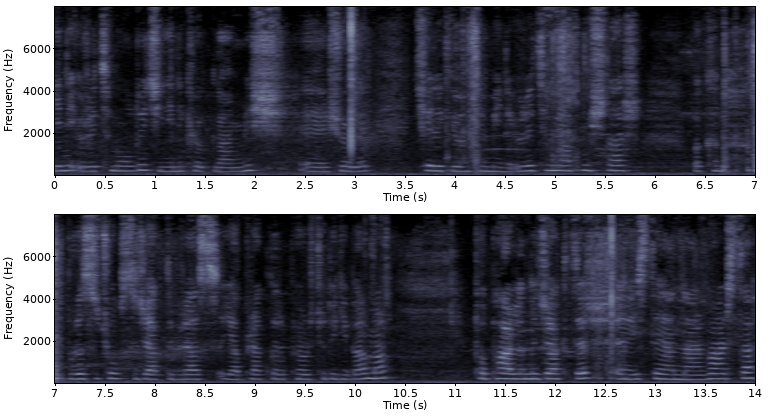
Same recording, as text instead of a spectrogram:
yeni üretim olduğu için yeni köklenmiş. Ee, şöyle çelik yöntemiyle üretim yapmışlar. Bakın burası çok sıcaktı. Biraz yaprakları pörtüdü gibi ama toparlanacaktır. Ee, isteyenler varsa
